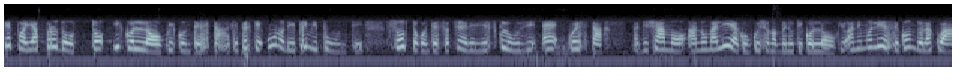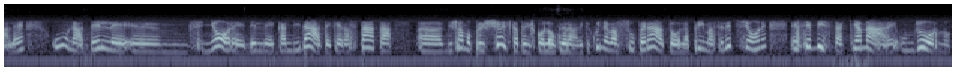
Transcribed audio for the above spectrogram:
che poi ha prodotto i colloqui contestati, perché uno dei primi punti sotto contestazione degli esclusi è questa diciamo, anomalia con cui sono avvenuti i colloqui, anomalia secondo la quale una delle eh, signore, delle candidate che era stata eh, diciamo prescelta per il colloquio orale, che quindi aveva superato la prima selezione e si è vista chiamare un giorno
